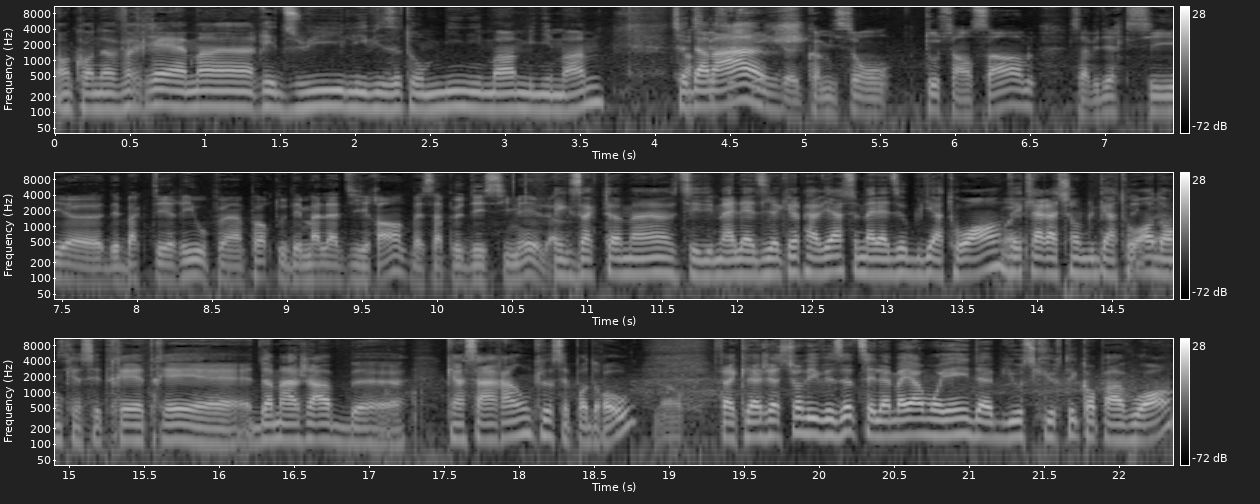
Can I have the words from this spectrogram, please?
Donc, on a vraiment réduit les visites au minimum, minimum. C'est dommage. que comme ils sont tous ensemble, ça veut dire que si euh, des bactéries ou peu importe, ou des maladies rentrent, ben, ça peut décimer. Là. Exactement. C'est des maladies. La grippe aviaire, c'est une maladie obligatoire, Ouais. déclaration obligatoire. Déclaration. Donc, c'est très, très euh, dommageable. euh, quand ça rentre, là, c'est pas drôle. Non. Fait que la gestion des visites, c'est le meilleur moyen de biosécurité qu'on peut avoir.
